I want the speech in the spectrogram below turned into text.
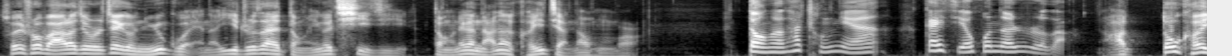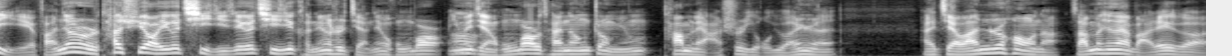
所以说白了，就是这个女鬼呢一直在等一个契机，等这个男的可以捡到红包。等到他成年该结婚的日子，啊，都可以，反正就是他需要一个契机，这个契机肯定是捡那个红包，因为嗯捡红包才能证明他们俩是有缘人。哎，捡完之后呢，咱们现在把这个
